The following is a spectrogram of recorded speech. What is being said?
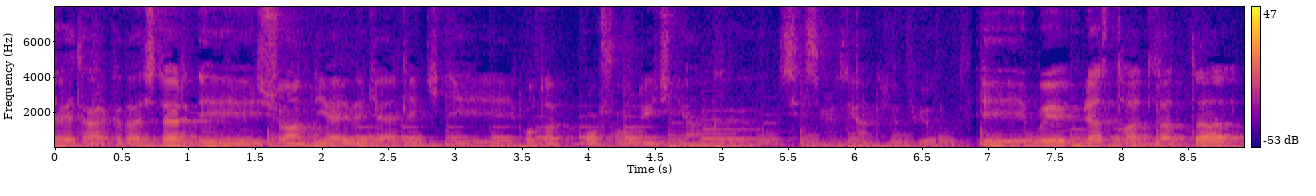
Evet arkadaşlar eee, şu an diğer eve geldik. Eee, o da boş olduğu için yankı sesimiz yankı yapıyor. Eee, bu ev biraz tadilatta.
